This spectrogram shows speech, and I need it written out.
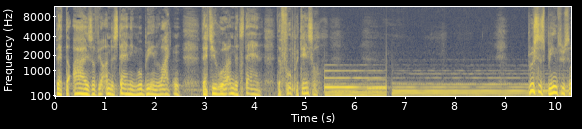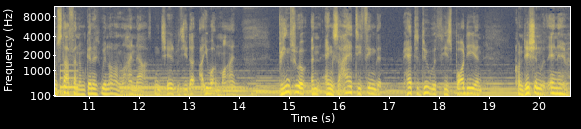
that the eyes of your understanding will be enlightened, that you will understand the full potential. Bruce has been through some stuff, and I'm gonna. We're not online now. I'm gonna share it with you. You won't mind. Been through a, an anxiety thing that had to do with his body and condition within him.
